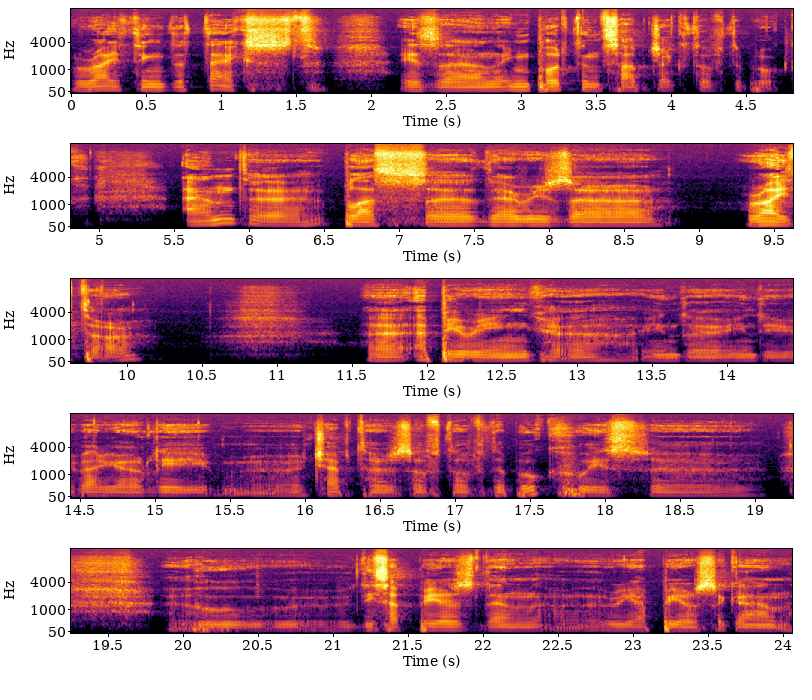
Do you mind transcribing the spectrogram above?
writing the text, is an important subject of the book. And uh, plus, uh, there is a writer uh, appearing in the in the very early chapters of the, of the book, who is who disappears, then uh, reappears again.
